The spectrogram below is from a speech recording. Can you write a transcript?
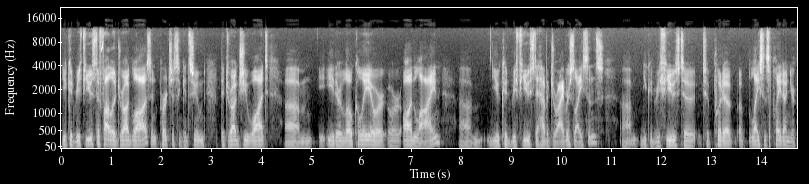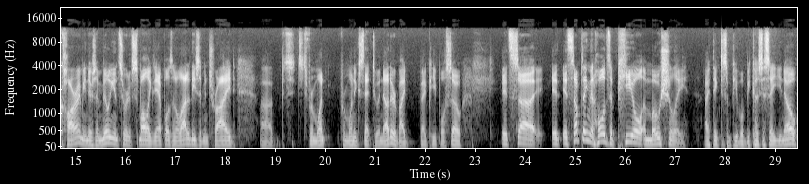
You could refuse to follow drug laws and purchase and consume the drugs you want, um, either locally or, or online. Um, you could refuse to have a driver's license. Um, you could refuse to to put a, a, license plate on your car. I mean, there's a million sort of small examples, and a lot of these have been tried uh, from one from one extent to another by by people. So it's uh, it, it's something that holds appeal emotionally, I think, to some people because to say, you know,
